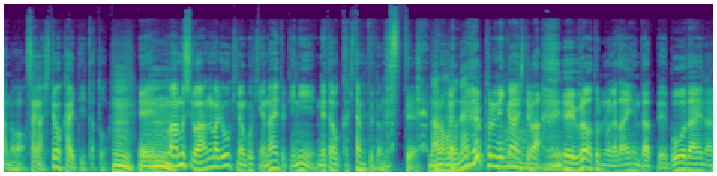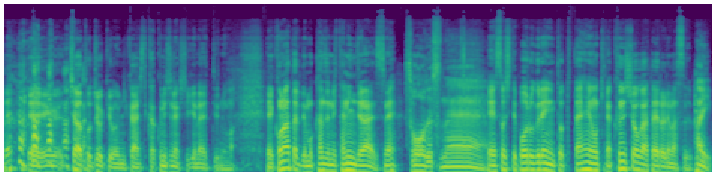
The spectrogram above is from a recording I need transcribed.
あの探しては書いていたと。うんえーうんまあ、むしろあんまり大きな動きがない時にネタを書き溜めてたんですって。なるほどね。これに関しては、えー裏を取るのが大変だって膨大なね、えーチャート状況に関して確認しなくちゃいけないっていうのは、えーこの辺りでもう完全に他人じゃないですね、そうですね。えーそしてポール・グレイにとって大変大きな勲章が与えられます、はい。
